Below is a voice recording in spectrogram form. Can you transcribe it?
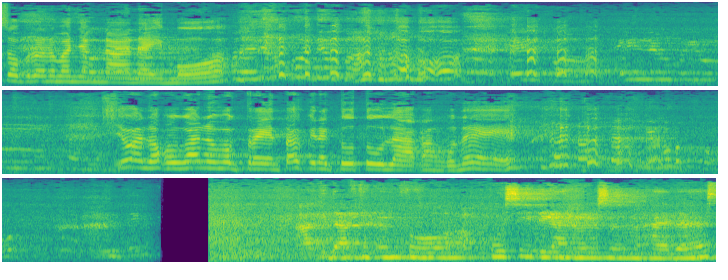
sobra naman yung nanay mo. Wala po, diba? Oo. Ayun po. Ayun lang po yung Yung ano ko nga, nung mag-30, pinagtutulakan ko na eh. Ah, good afternoon po. Ako po si Diana Rosal Mahadas.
